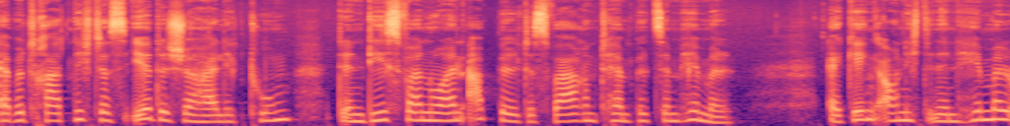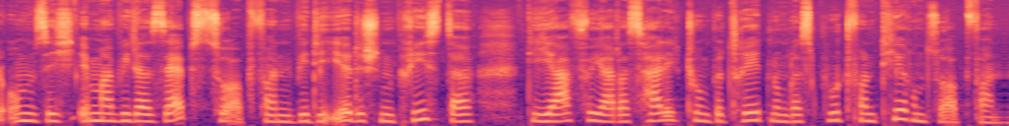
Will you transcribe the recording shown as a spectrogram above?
Er betrat nicht das irdische Heiligtum, denn dies war nur ein Abbild des wahren Tempels im Himmel. Er ging auch nicht in den Himmel, um sich immer wieder selbst zu opfern, wie die irdischen Priester, die Jahr für Jahr das Heiligtum betreten, um das Blut von Tieren zu opfern.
